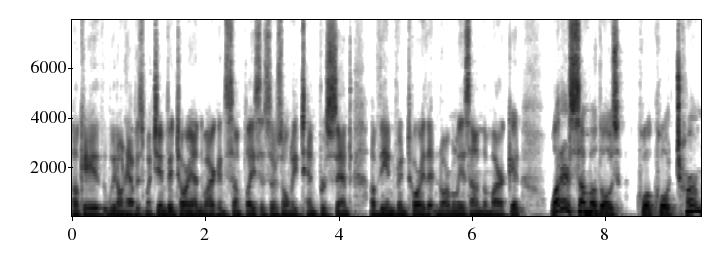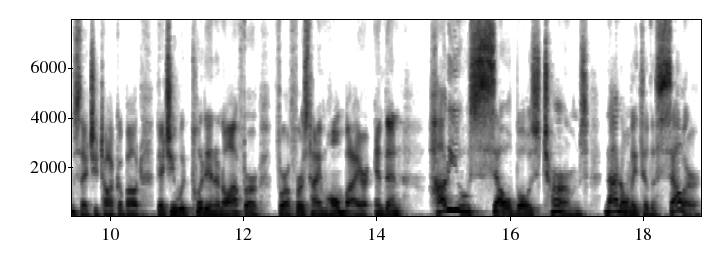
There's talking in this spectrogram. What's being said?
Okay, we don't have as much inventory on the market. In some places, there's only 10% of the inventory that normally is on the market. What are some of those quote quote terms that you talk about that you would put in an offer for a first time home buyer. And then how do you sell those terms not only to the seller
